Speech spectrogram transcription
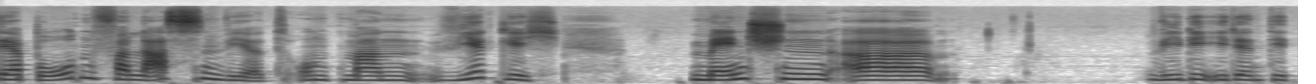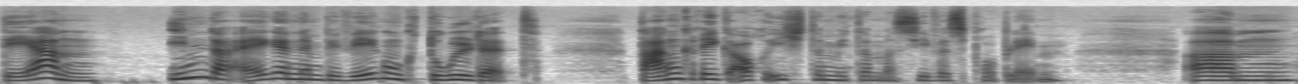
der Boden verlassen wird und man wirklich Menschen äh, wie die Identitären in der eigenen Bewegung duldet, dann kriege auch ich damit ein massives Problem. Ähm,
